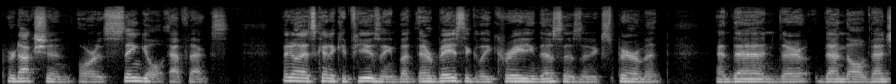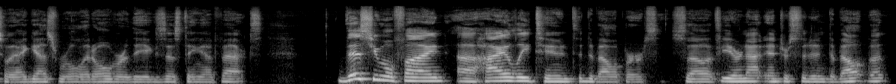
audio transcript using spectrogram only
production or single FX. I know that's kind of confusing, but they're basically creating this as an experiment, and then they're then they'll eventually, I guess, roll it over the existing FX. This you will find uh, highly tuned to developers. So if you're not interested in development,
